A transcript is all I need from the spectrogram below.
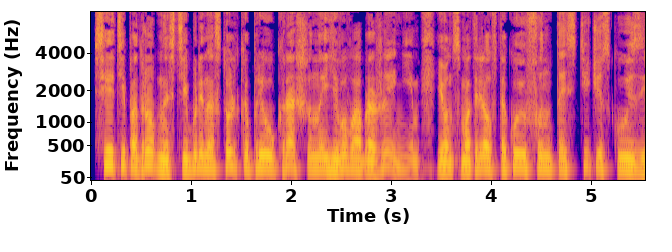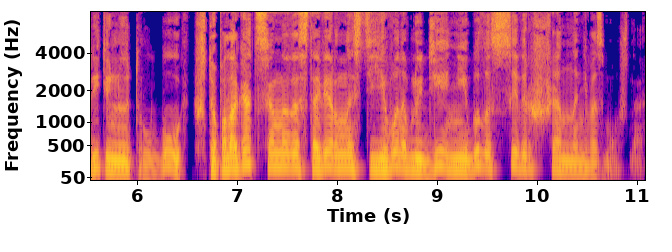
Все эти подробности были настолько приукрашены его воображением, и он смотрел в такую фантастическую зрительную трубу, что полагаться на достоверность его наблюдений было совершенно невозможно.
